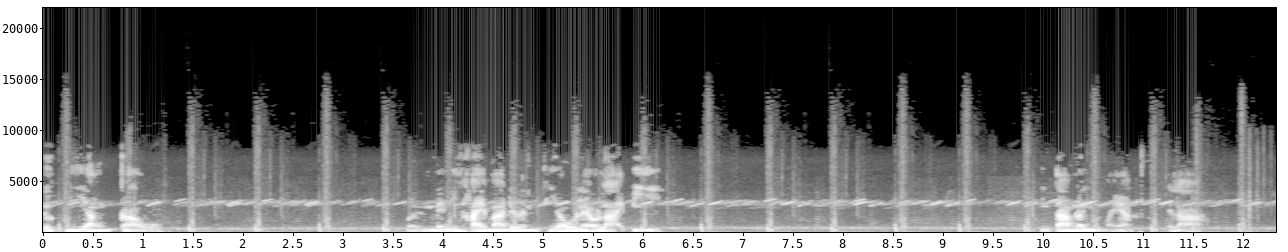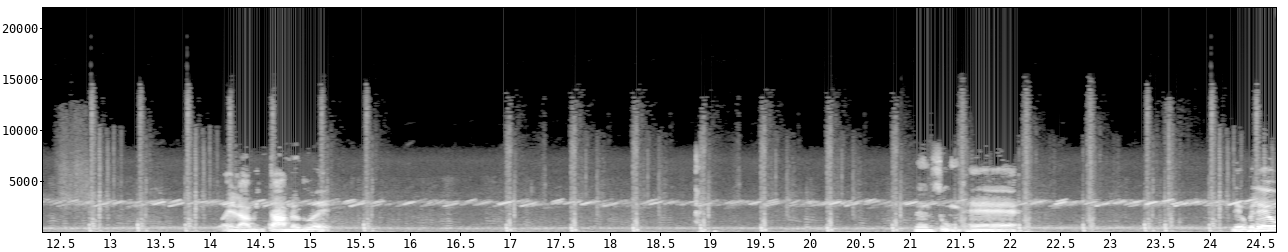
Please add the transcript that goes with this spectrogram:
ตึกนี้ยังเก่า เหมือนไม่มีใครมาเดินเที่ยวแล้วหลายปีวิ่งตามเราอยู่ไหมอะเวลา เวลาวิ่งตามเราด้วย เนินสูงแท้ เร็วไปเร็ว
